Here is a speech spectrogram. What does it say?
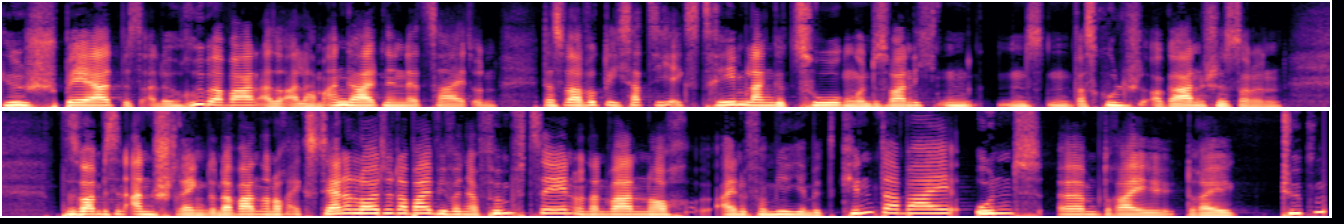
gesperrt, bis alle rüber waren, also alle haben angehalten in der Zeit und das war wirklich, es hat sich extrem lang gezogen und es war nicht ein, ein, ein was cooles, organisches, sondern das war ein bisschen anstrengend. Und da waren auch noch externe Leute dabei. Wir waren ja 15 und dann waren noch eine Familie mit Kind dabei und ähm, drei, drei Typen,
